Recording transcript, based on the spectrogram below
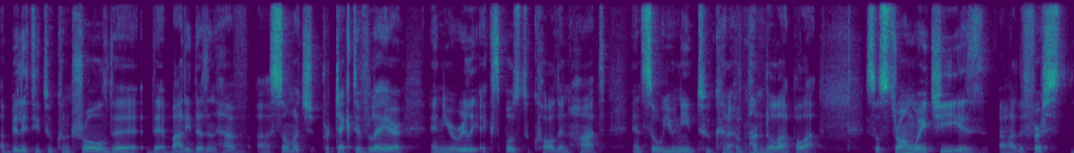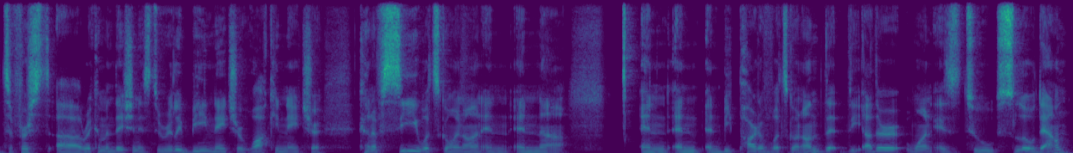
ability to control the the body doesn't have uh, so much protective layer and you're really exposed to cold and hot and so you need to kind of bundle up a lot. So strong Wei Qi is uh, the first the first uh, recommendation is to really be nature walk in nature kind of see what's going on and and uh, and and and be part of what's going on. The the other one is to slow down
